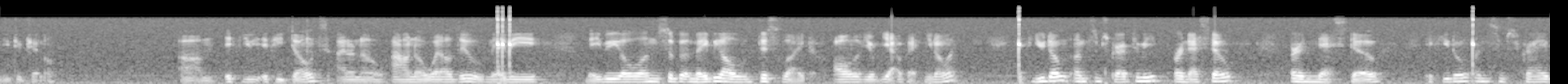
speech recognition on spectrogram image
YouTube channel. Um, if you if you don't, I don't know. I don't know what I'll do. Maybe maybe I'll unsub maybe I'll dislike all of your yeah. Okay, you know what? If you don't unsubscribe to me, Ernesto, Ernesto, if you don't unsubscribe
